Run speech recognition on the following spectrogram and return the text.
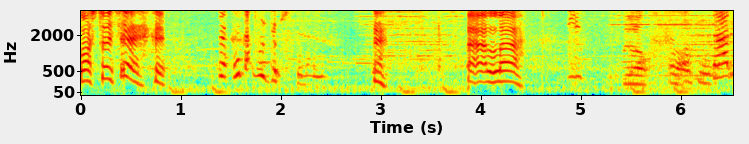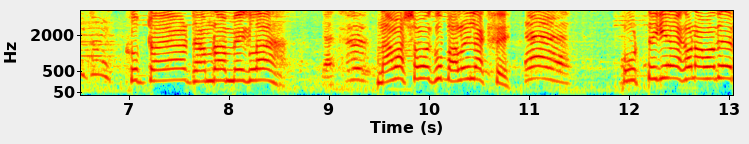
কষ্ট হয়েছে আল্লাহ। খুব টায়ার্ড আমরা মেঘলা। নামার সময় খুব ভালোই লাগছে। উঠতে গিয়ে এখন আমাদের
